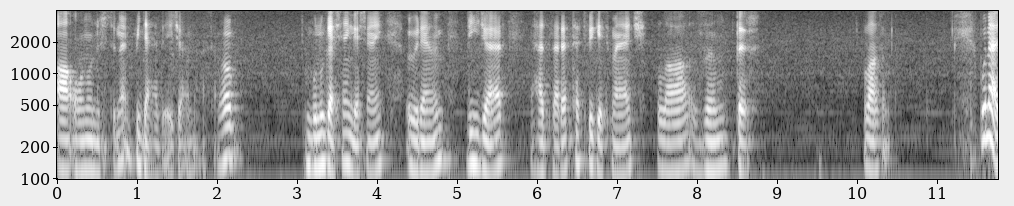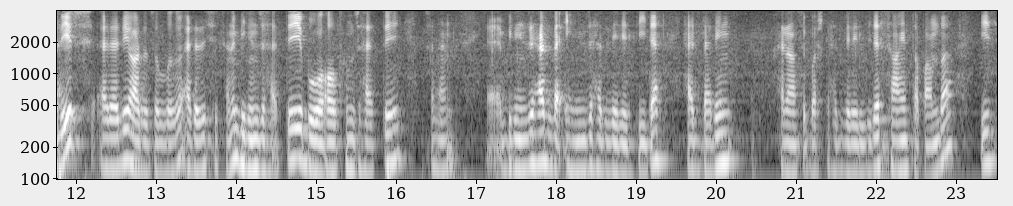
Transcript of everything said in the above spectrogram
A10-un üstünə bir dənə D gəlməlisən. Və bunu qəşəng-qəşəng öyrənib digər hədlərə tətbiq etmək lazımdır. Lazımdır. Bu nədir? Ədədi ardıcıllığı, ədədi silsənin birinci həddi, bu 6-cı həddi. Məsələn, birinci hədd və n-ci hədd verildikdə həddlərin hər hansı başqa hədd verildikdə sayını tapanda biz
